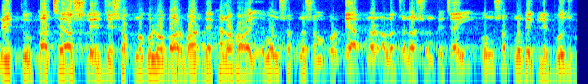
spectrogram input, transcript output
মৃত্যু কাছে আসলে যে স্বপ্নগুলো বারবার দেখানো হয়, এমন স্বপ্ন সম্পর্কে আপনার আলোচনা শুনতে চাই। কোন স্বপ্ন দেখলে বুঝব,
